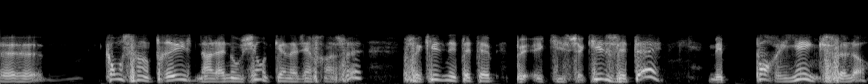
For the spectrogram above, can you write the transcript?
euh, concentrés dans la notion de Canadien français ce qu'ils étaient, mais pas rien que cela.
